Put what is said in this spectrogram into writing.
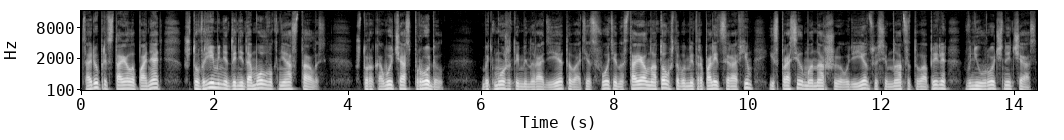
Царю предстояло понять, что времени для недомолвок не осталось, что роковой час пробил. Быть может, именно ради этого отец Фотий настоял на том, чтобы митрополит Серафим и спросил монаршую аудиенцию 17 апреля в неурочный час,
